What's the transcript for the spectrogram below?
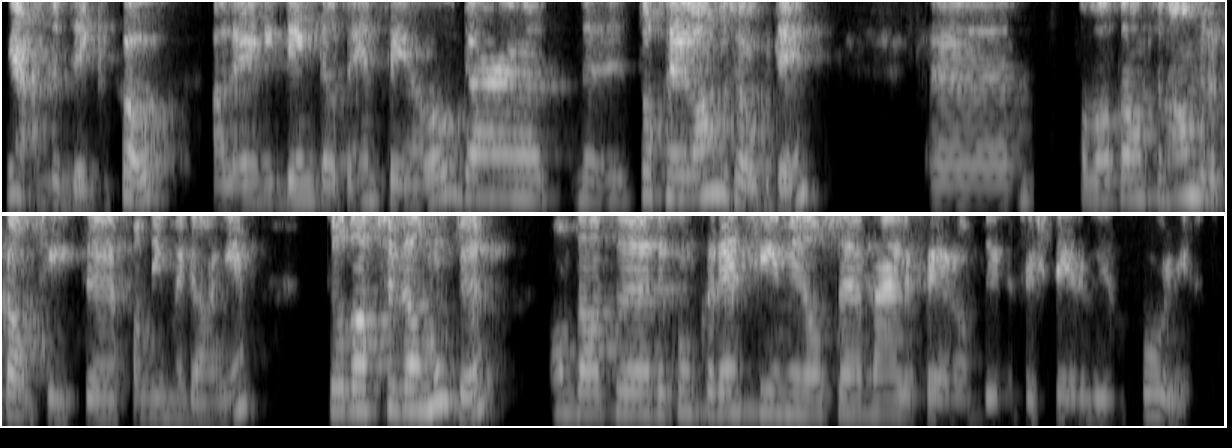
Ja, dat denk ik ook. Alleen ik denk dat de NVO daar uh, toch heel anders over denkt of althans een andere kant ziet uh, van die medaille. Totdat ze wel moeten, omdat uh, de concurrentie inmiddels uh, mijlenver op de universitaire wereld voor ligt.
